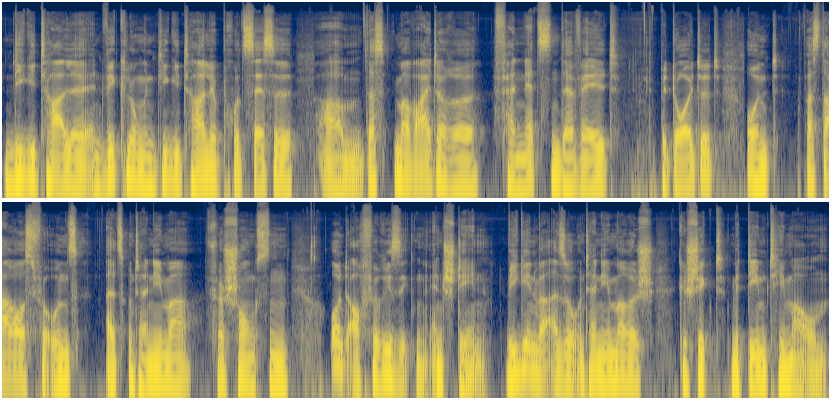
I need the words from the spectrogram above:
digitale Entwicklungen, digitale Prozesse, ähm, das immer weitere Vernetzen der Welt bedeutet. Und was daraus für uns als Unternehmer für Chancen und auch für Risiken entstehen. Wie gehen wir also unternehmerisch geschickt mit dem Thema um?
